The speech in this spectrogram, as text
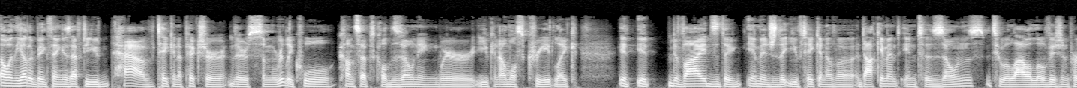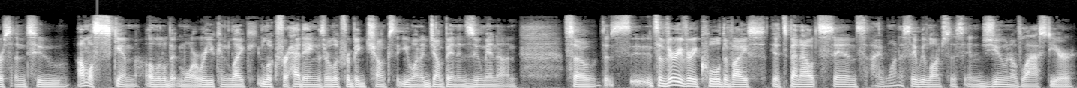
Oh, and the other big thing is after you have taken a picture, there's some really cool concepts called zoning where you can almost create like it, it divides the image that you've taken of a document into zones to allow a low vision person to almost skim a little bit more where you can like look for headings or look for big chunks that you want to jump in and zoom in on. So this, it's a very, very cool device. It's been out since I want to say we launched this in June of last year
